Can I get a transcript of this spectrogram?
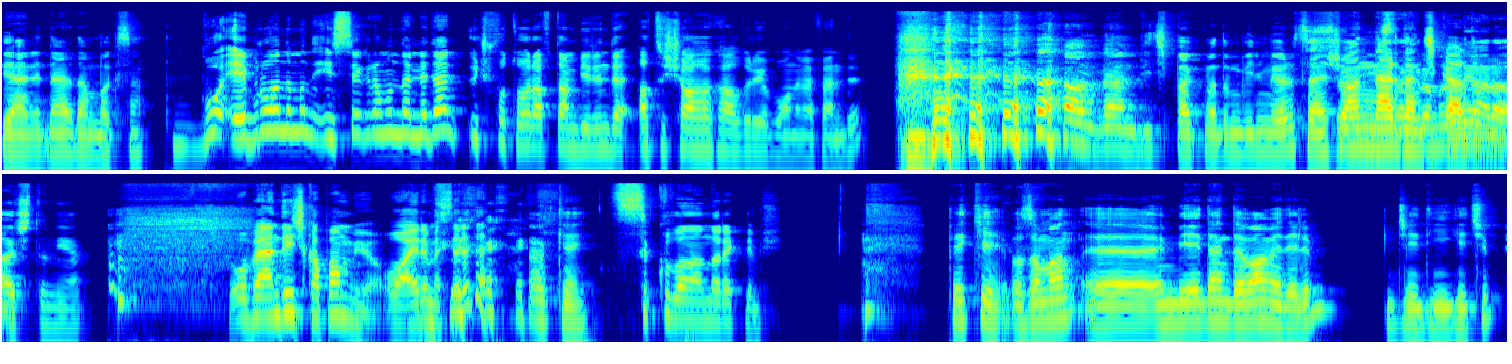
yani nereden baksan. Bu Ebru Hanım'ın Instagram'ında neden 3 fotoğraftan birinde atı şaha kaldırıyor bu hanımefendi? Abi ben hiç bakmadım bilmiyorum. Sen şu an nereden çıkardın ne ara bunu? açtın ya? O bende hiç kapanmıyor. O ayrı mesele de. Okey. Sık kullananlar eklemiş. Peki o zaman e, NBA'den devam edelim. Cedi'yi geçip.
